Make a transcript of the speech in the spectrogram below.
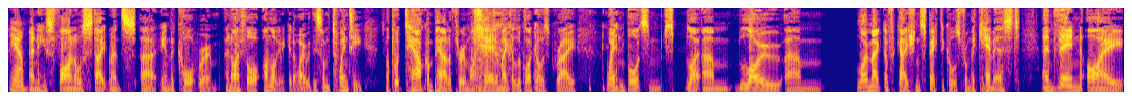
Yeah. and his final statements uh, in the courtroom. And I thought, I'm not going to get away with this. I'm 20. So I put talcum powder through my hair to make it look like I was grey. Went and bought some like um, low um, low magnification spectacles from the chemist, and then I.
